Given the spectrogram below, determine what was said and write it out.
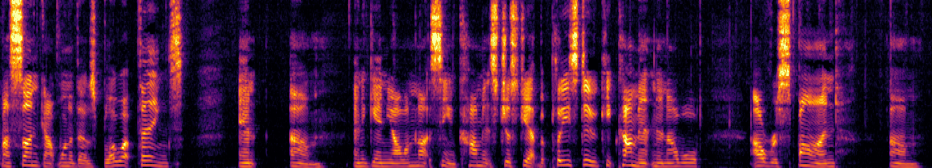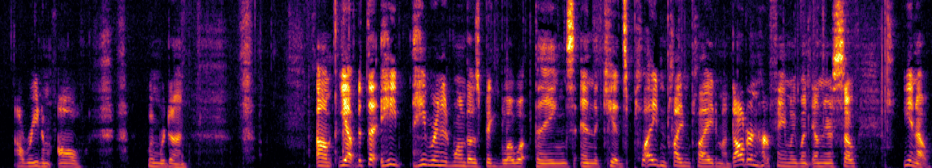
my son got one of those blow up things and um and again, y'all, I'm not seeing comments just yet, but please do keep commenting and I will, I'll respond. Um, I'll read them all when we're done. Um, yeah, but the, he, he rented one of those big blow-up things, and the kids played and played and played, and my daughter and her family went down there, so, you know,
